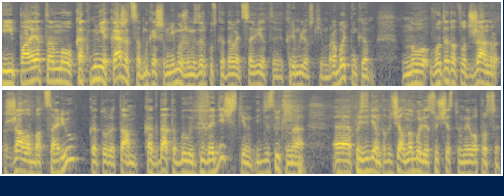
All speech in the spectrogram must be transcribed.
И поэтому, как мне кажется, мы, конечно, не можем из Иркутска давать советы кремлевским работникам, но вот этот вот жанр жалоба царю, который там когда-то был эпизодическим и действительно Э, президент отвечал на более существенные вопросы,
